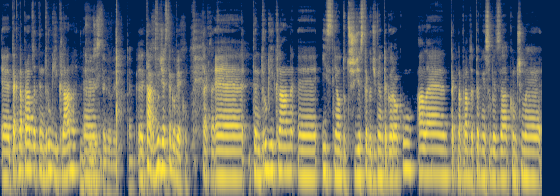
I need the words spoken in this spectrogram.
E, tak naprawdę ten drugi klan. E, XX wieku, tak? e, tak, XX wieku. Tak, tak. E, ten drugi klan e, istniał do 39 roku, ale tak naprawdę pewnie sobie zakończymy e,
